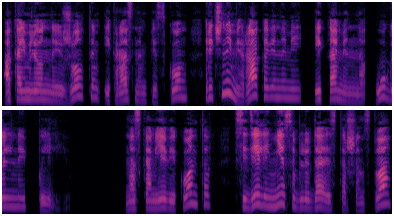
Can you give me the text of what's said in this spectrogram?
окаймленные желтым и красным песком, речными раковинами и каменно-угольной пылью. На скамье виконтов сидели, не соблюдая старшинства,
